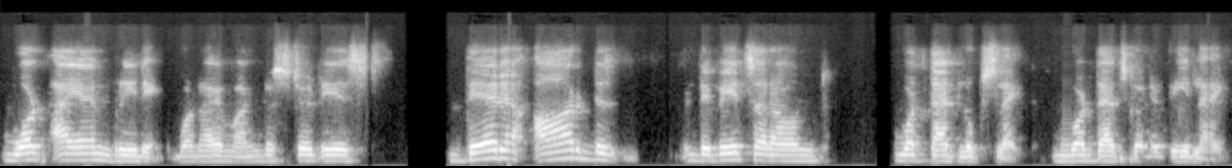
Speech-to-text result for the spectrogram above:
what I am reading, what I have understood is there are de- debates around what that looks like, what that's going to be like.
